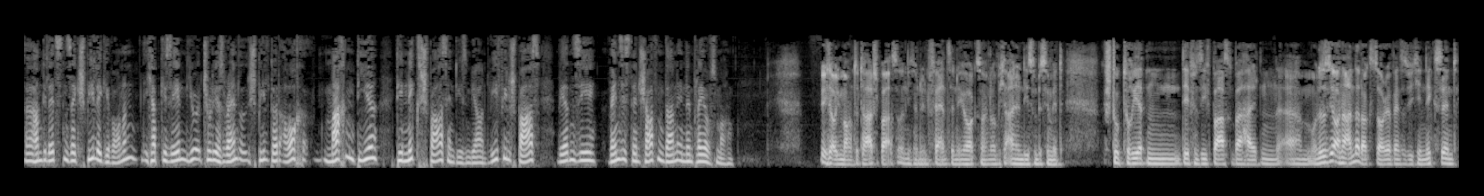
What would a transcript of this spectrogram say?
äh, haben die letzten sechs Spiele gewonnen. Ich habe gesehen, Julius Randle spielt dort auch. Machen dir die Knicks Spaß in diesem Jahr? Und wie viel Spaß werden sie, wenn sie es denn schaffen, dann in den Playoffs machen? Ich glaube, die machen total Spaß. Und nicht nur den Fans in New York, sondern glaube ich allen, die es ein bisschen mit strukturierten Defensivbasketball halten. Ähm, und das ist ja auch eine Underdog-Story, wenn es natürlich die Knicks sind.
